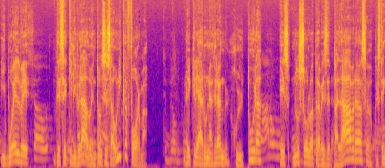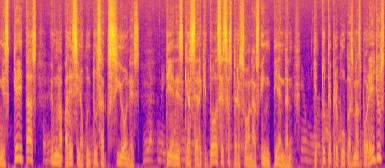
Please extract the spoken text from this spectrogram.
y vuelve desequilibrado. Entonces la única forma de crear una gran cultura es no solo a través de palabras o que estén escritas en una pared, sino con tus acciones. Tienes que hacer que todas esas personas entiendan que tú te preocupas más por ellos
